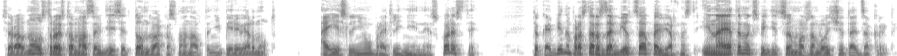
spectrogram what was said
все равно устройство массой в 10 тонн два космонавта не перевернут. А если не убрать линейные скорости, то кабина просто разобьется о поверхность, и на этом экспедицию можно будет считать закрытой.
